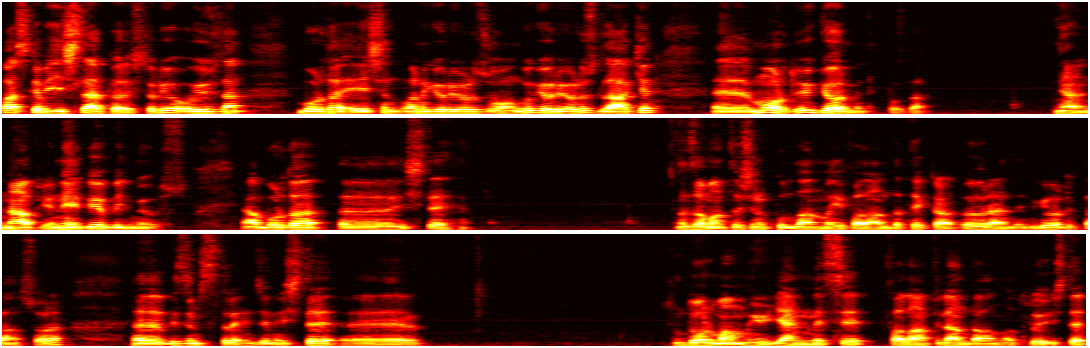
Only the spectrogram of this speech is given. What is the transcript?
başka bir işler karıştırıyor. O yüzden burada Ancient One'ı görüyoruz, Wong'u görüyoruz. Lakin e, Mordo'yu görmedik burada. Yani ne yapıyor, ne ediyor bilmiyoruz. Yani burada e, işte zaman taşını kullanmayı falan da tekrar öğrendiğini gördükten sonra e, bizim Strange'in işte e, Dormammu'yu yenmesi falan filan da anlatılıyor. İşte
